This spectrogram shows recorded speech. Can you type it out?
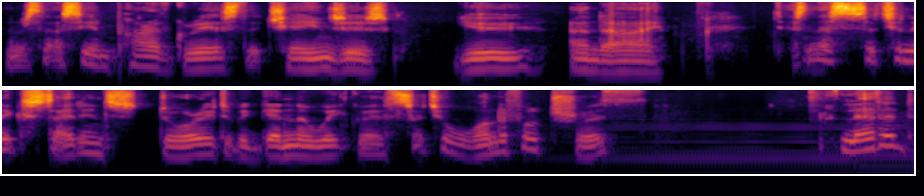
And it's that same power of grace that changes you and I. Isn't this such an exciting story to begin the week with? Such a wonderful truth. Let it,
